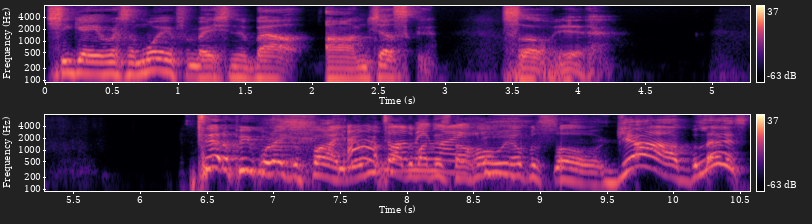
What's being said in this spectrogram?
she gave her some more information about um Jessica. So yeah. Tell the people they can find you. Oh, we talked about this the whole episode. God bless.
